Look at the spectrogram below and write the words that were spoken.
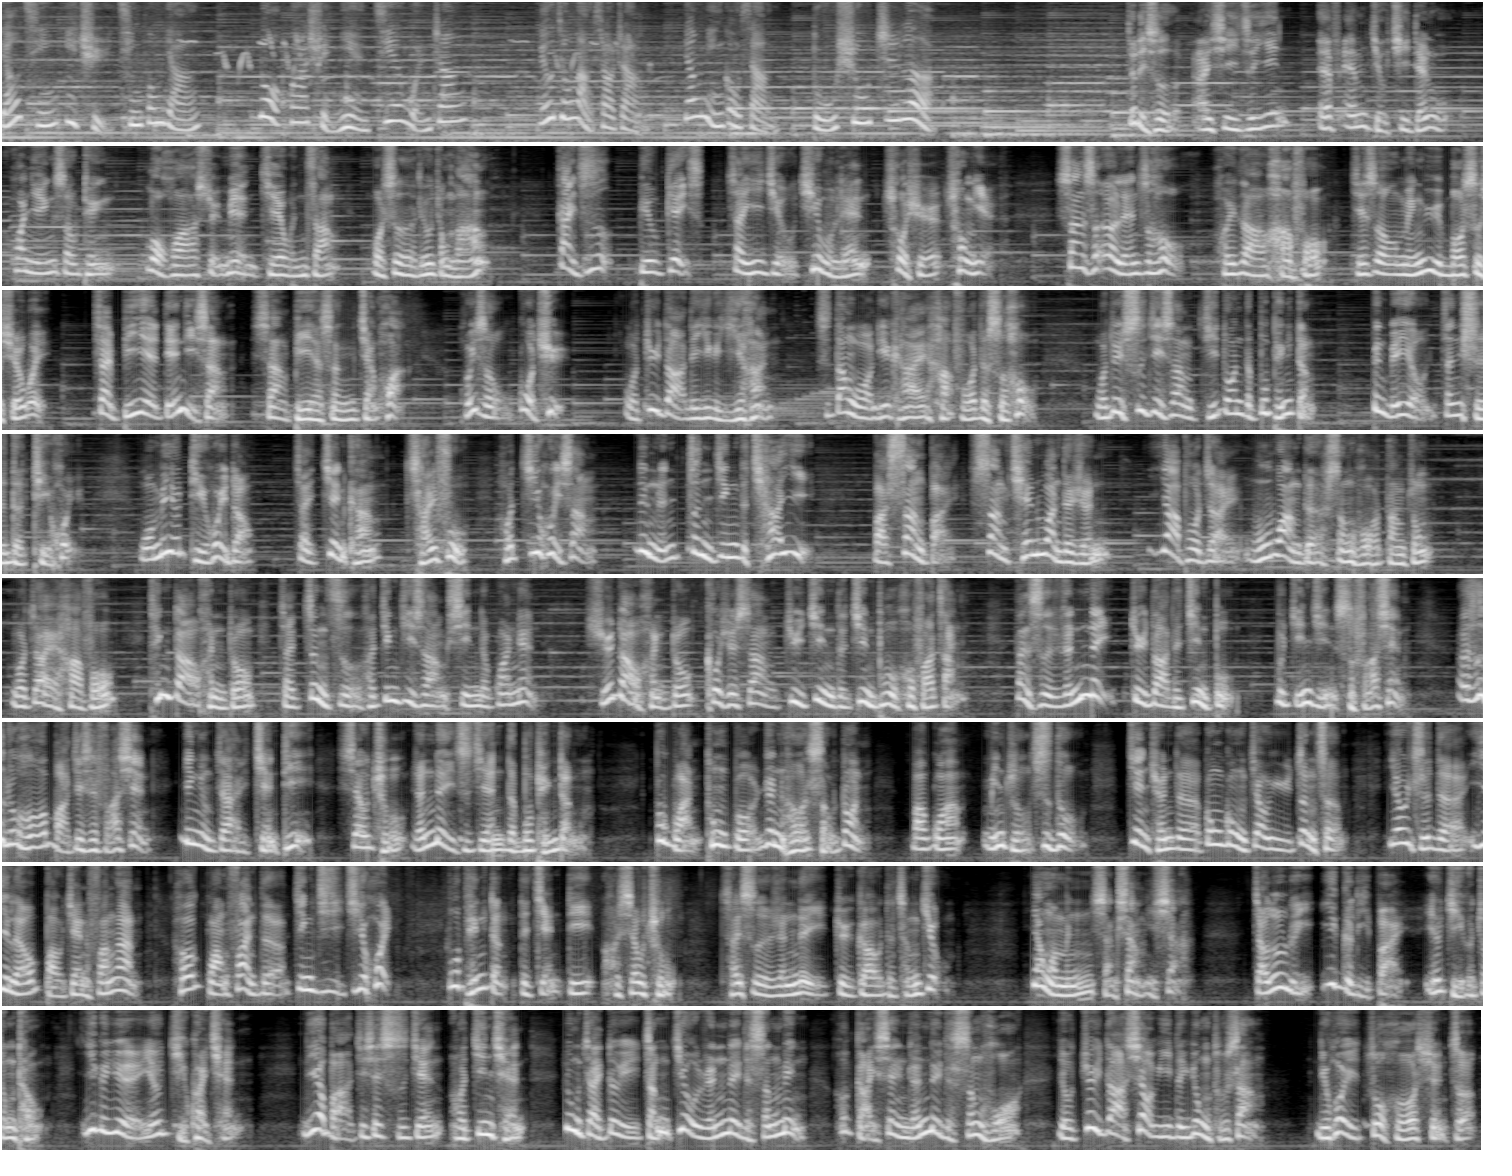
瑶琴一曲清风扬，落花水面皆文章。刘炯朗校长邀您共享读书之乐。这里是爱惜之音 FM 九七点五，欢迎收听《落花水面皆文章》，我是刘炯朗。盖茨 Bill Gates 在一九七五年辍学创业，三十二年之后回到哈佛接受名誉博士学位，在毕业典礼上向毕业生讲话。回首过去，我最大的一个遗憾是，当我离开哈佛的时候，我对世界上极端的不平等并没有真实的体会。我没有体会到在健康、财富和机会上令人震惊的差异，把上百上千万的人压迫在无望的生活当中。我在哈佛听到很多在政治和经济上新的观念，学到很多科学上最近的进步和发展。但是人类最大的进步不仅仅是发现，而是如何把这些发现应用在减低。消除人类之间的不平等，不管通过任何手段，包括民主制度、健全的公共教育政策、优质的医疗保健方案和广泛的经济机会，不平等的减低和消除才是人类最高的成就。让我们想象一下，假如你一个礼拜有几个钟头，一个月有几块钱。你要把这些时间和金钱用在对拯救人类的生命和改善人类的生活有最大效益的用途上，你会作何选择？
